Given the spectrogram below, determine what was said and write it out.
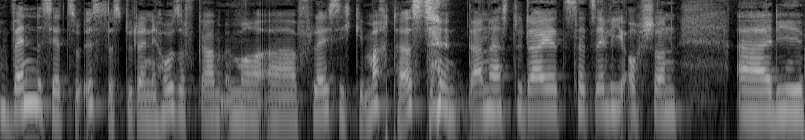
wenn das jetzt so ist, dass du deine Hausaufgaben immer äh, fleißig gemacht hast, dann hast du da jetzt tatsächlich auch schon äh, die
